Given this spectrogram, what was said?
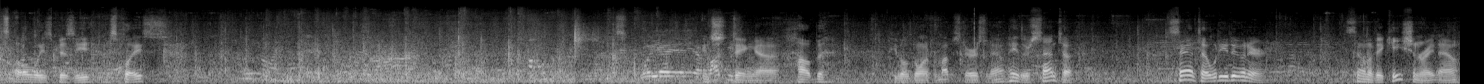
It's always busy, this place. Interesting uh, hub. People going from upstairs to down. Hey, there's Santa. Santa, what are you doing here? He's on a vacation right now.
